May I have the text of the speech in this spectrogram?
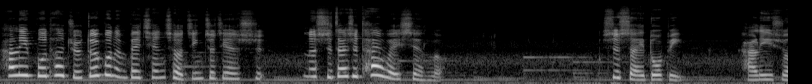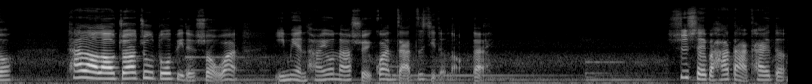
哈利波特绝对不能被牵扯进这件事，那实在是太危险了。是谁？多比？哈利说，他牢牢抓住多比的手腕，以免他又拿水罐砸自己的脑袋。是谁把他打开的？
